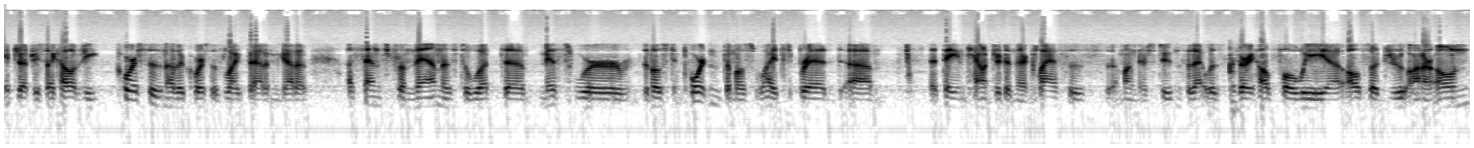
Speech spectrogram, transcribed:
introductory psychology courses and other courses like that, and got a a sense from them as to what myths were the most important, the most widespread um, that they encountered in their classes among their students. So that was very helpful. We uh, also drew on our own,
